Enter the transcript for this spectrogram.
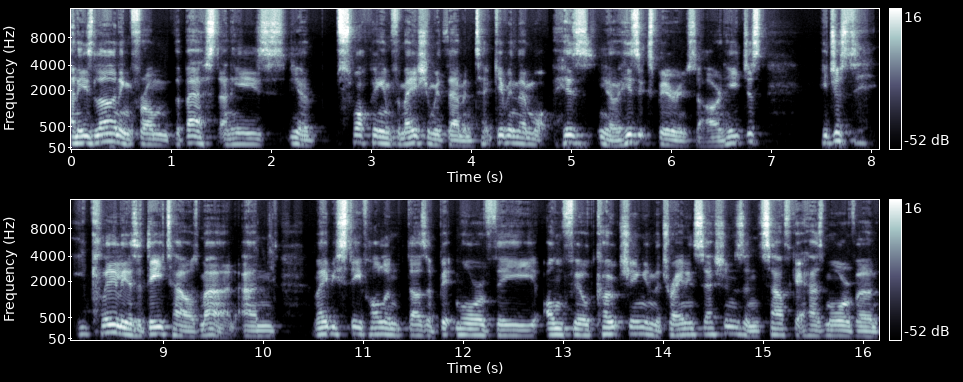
and he's learning from the best, and he's you know swapping information with them and t- giving them what his you know his experiences are, and he just he just he clearly is a details man. And maybe Steve Holland does a bit more of the on-field coaching in the training sessions and Southgate has more of an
